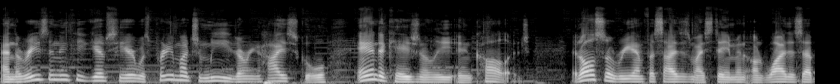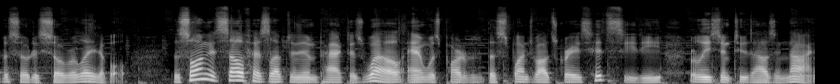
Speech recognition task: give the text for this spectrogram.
and the reasoning he gives here was pretty much me during high school and occasionally in college. It also re emphasizes my statement on why this episode is so relatable. The song itself has left an impact as well and was part of the SpongeBob's Greatest Hits CD released in 2009.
